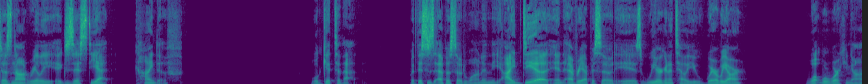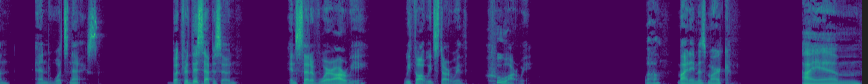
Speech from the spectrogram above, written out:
does not really exist yet, kind of. We'll get to that. But this is episode one. And the idea in every episode is we are going to tell you where we are, what we're working on, and what's next. But for this episode, instead of where are we, we thought we'd start with who are we? Well, my name is Mark. I am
